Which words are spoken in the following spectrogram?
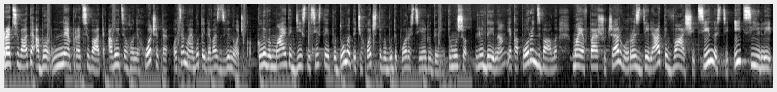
працювати або не працювати, а ви цього не хочете, оце має бути для вас дзвіночко, коли ви маєте дійсно сісти і подумати, чи хочете ви бути поруч з цією людиною. Тому що людина, яка поруч з вами, має в першу чергу розділяти ваші цінності і цілі.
